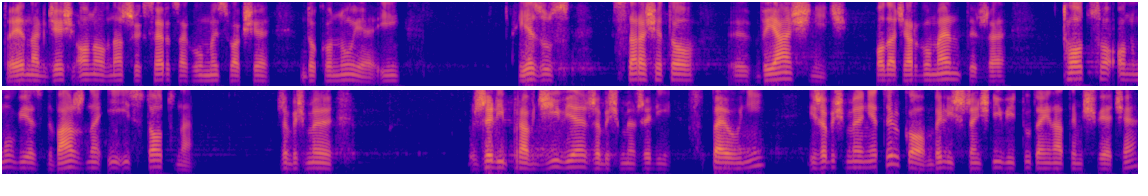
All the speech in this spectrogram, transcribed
to jednak gdzieś ono w naszych sercach, umysłach się dokonuje i Jezus stara się to y, wyjaśnić, podać argumenty, że to, co On mówi, jest ważne i istotne, żebyśmy żyli prawdziwie, żebyśmy żyli w pełni i żebyśmy nie tylko byli szczęśliwi tutaj na tym świecie,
